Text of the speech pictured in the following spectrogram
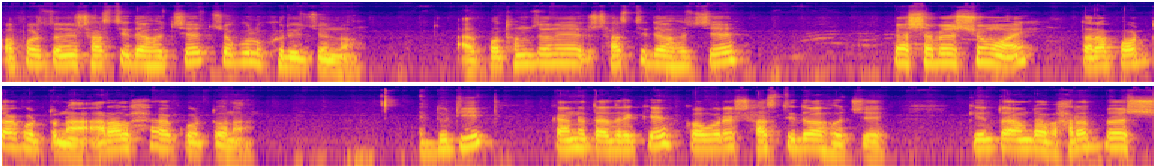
অপরজনের শাস্তি দেওয়া হচ্ছে চগুলখুরির জন্য। আর প্রথম জনের শাস্তি দেওয়া হচ্ছে পেশাবের সময় তারা পর্দা করতো না, আড়াল হায়া করতো না। দুটি কারণে তাদেরকে কবরে শাস্তি দেওয়া হচ্ছে। কিন্তু আমরা ভারতবর্ষ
